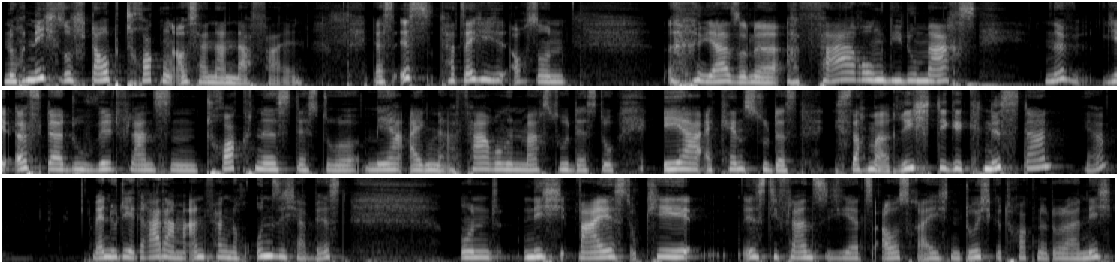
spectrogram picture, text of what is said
noch nicht so staubtrocken auseinanderfallen. Das ist tatsächlich auch so ein, ja, so eine Erfahrung, die du machst Ne, je öfter du Wildpflanzen trocknest, desto mehr eigene Erfahrungen machst du, desto eher erkennst du das, ich sag mal, richtige Knistern, ja. Wenn du dir gerade am Anfang noch unsicher bist und nicht weißt, okay, ist die Pflanze jetzt ausreichend durchgetrocknet oder nicht,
